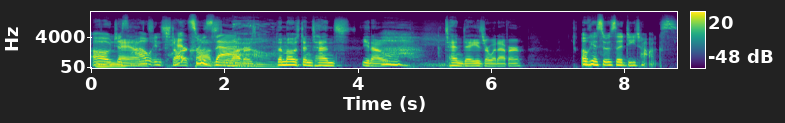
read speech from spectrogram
Oh, just and how intense star-crossed was that? lovers. The most intense, you know, 10 days or whatever. Okay, so it was a detox.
